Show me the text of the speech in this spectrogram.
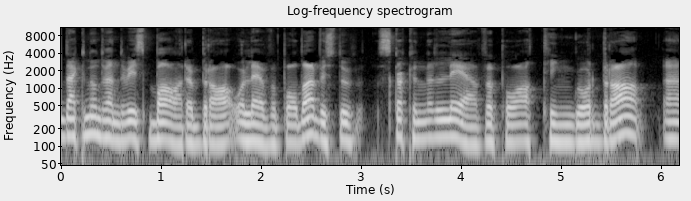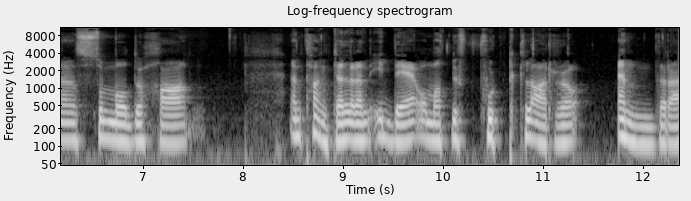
det er ikke nødvendigvis bare bra å leve på det. Hvis du skal kunne leve på at ting går bra, eh, så må du ha en tanke eller en idé om at du fort klarer å endre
